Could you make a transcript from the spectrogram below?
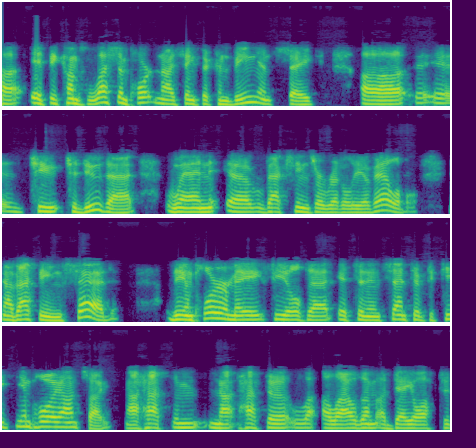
uh, it becomes less important, I think, the convenience sake uh, to to do that when uh, vaccines are readily available. Now that being said, the employer may feel that it's an incentive to keep the employee on site, not have them, not have to allow them a day off to,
